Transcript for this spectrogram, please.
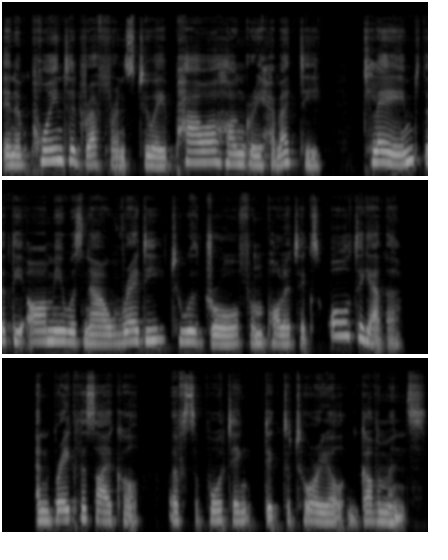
in a pointed reference to a power hungry Hemeti, claimed that the army was now ready to withdraw from politics altogether and break the cycle of supporting dictatorial governments.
